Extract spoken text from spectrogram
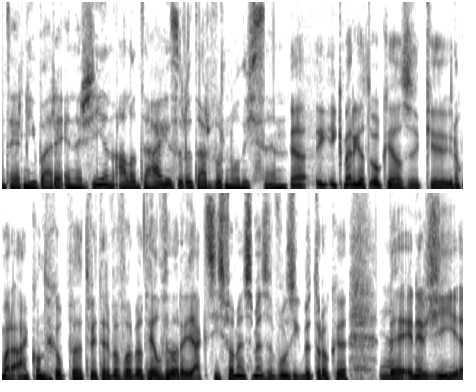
hernieuwbare energie en alle dagen zullen daarvoor nodig zijn. Ja, ik, ik merk dat ook als ik u nog maar aankondig op Twitter bijvoorbeeld. Heel veel reacties van mensen. Mensen voelen zich betrokken ja. bij energie. Uh,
